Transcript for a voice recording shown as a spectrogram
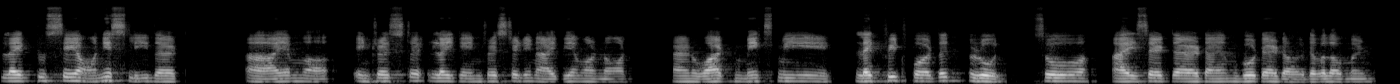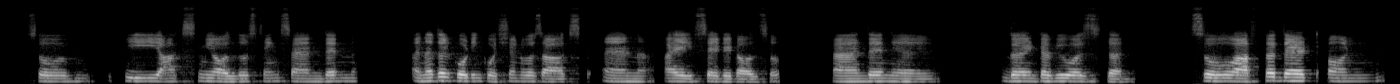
like to say honestly that uh, I am uh, interested like interested in IBM or not, and what makes me like fit for the role. So I said that I am good at uh, development. So he asked me all those things, and then another coding question was asked, and I said it also, and then uh, the interview was done. So after that, on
